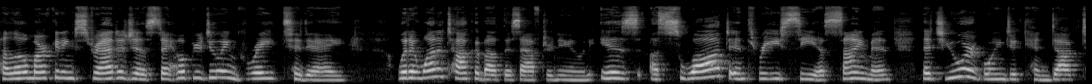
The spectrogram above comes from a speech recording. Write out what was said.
Hello, marketing strategist. I hope you're doing great today. What I want to talk about this afternoon is a SWOT and 3C assignment that you are going to conduct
